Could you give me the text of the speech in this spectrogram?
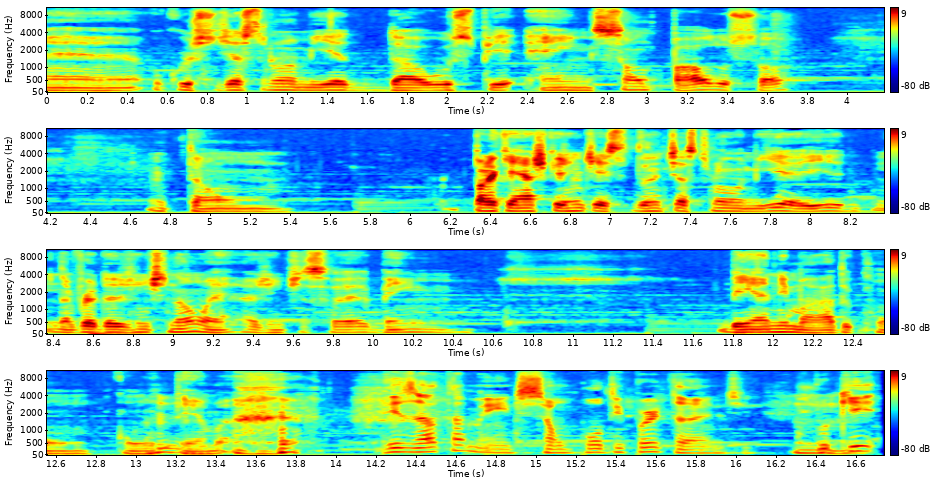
É, o curso de astronomia da USP é em São Paulo só. Então, pra quem acha que a gente é estudante de astronomia aí, na verdade a gente não é. A gente só é bem bem animado com, com o tema. Exatamente, isso é um ponto importante. Uhum. Porque,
